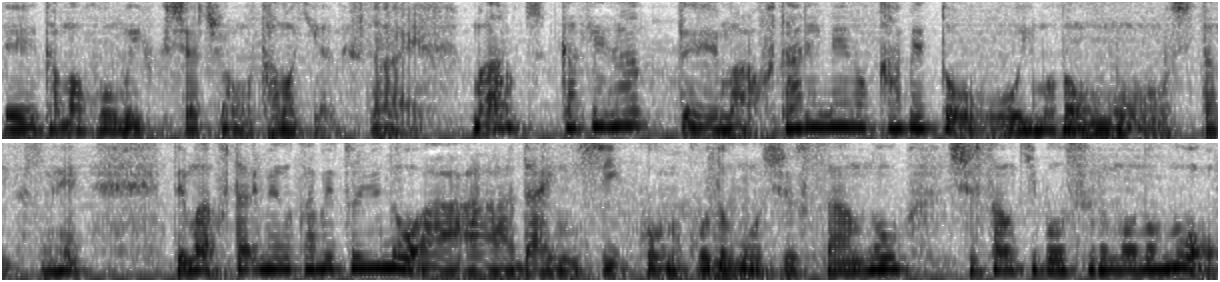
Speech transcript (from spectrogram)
えー、多摩ホーム副社長の玉木がですね、はい。まあ、あるきっかけがあって、まあ、2人目の壁と多いものを知ったんですね、でまあ、2人目の壁というのは第2子以降の子供を出産の、出産を希望するものの、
